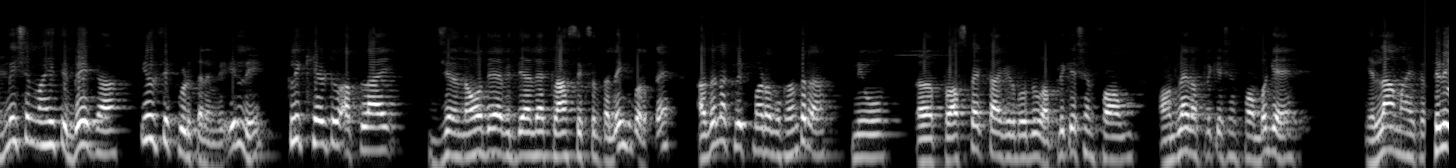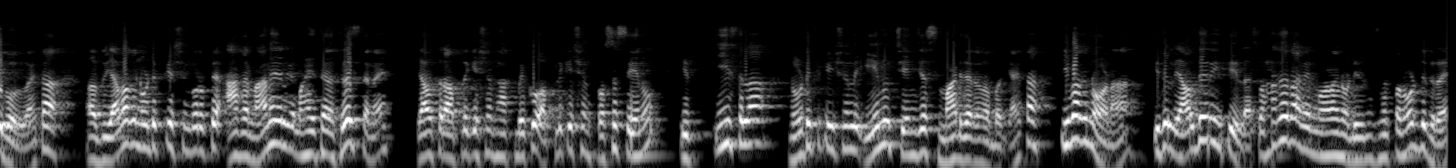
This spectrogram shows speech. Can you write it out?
ಅಡ್ಮಿಷನ್ ಮಾಹಿತಿ ಬೇಕಾ? ಇಲ್ಲಿ ಸಿಕ್ಬಿಡುತ್ತೆ ನಿಮಗೆ. ಇಲ್ಲಿ ಕ್ಲಿಕ್ ಹೇರ್ ಟು ಅಪ್ಲೈ ಜ, ನವೋದಯ ವಿದ್ಯಾಲಯ ಕ್ಲಾಸ್ ಸಿಕ್ಸ್ ಅಂತ ಲಿಂಕ್ ಬರುತ್ತೆ. ಅದನ್ನ ಕ್ಲಿಕ್ ಮಾಡೋ ಮುಖಾಂತರ ನೀವು ಪ್ರಾಸ್ಪೆಕ್ಟ್ ಆಗಿರ್ಬೋದು application form online application form ಬಗ್ಗೆ ಎಲ್ಲಾ ಮಾಹಿತಿ ತಿಳಿಬಹುದು ಆಯ್ತಾ? ಅದು ಯಾವಾಗ ನೋಟಿಫಿಕೇಶನ್ ಬರುತ್ತೆ, ಆಗ ನಾನೇ ನಿಮಗೆ ಮಾಹಿತಿಯನ್ನು ತಿಳಿಸ್ತೇನೆ. ಯಾವ ತರ ಅಪ್ಲಿಕೇಶನ್ ಹಾಕಬೇಕು ಅಪ್ಲಿಕೇಶನ್ ಪ್ರೊಸೆಸ್ ಏನು, ಈ ಸಲ ನೋಟಿಫಿಕೇಶನ್ ಏನು ಚೇಂಜಸ್ ಮಾಡಿದ್ದಾರೆ ಅನ್ನೋ ಬಗ್ಗೆ, ಆಯ್ತಾ? ಇವಾಗ ನೋಡೋಣ, ಇದ್ರಲ್ಲಿ ಯಾವುದೇ ರೀತಿ ಇಲ್ಲ. ಸೊ ಹಾಗಾದ್ರೆ ನಾವೇನ್ ಮಾಡೋಣ ನೋಡಿ ಸ್ವಲ್ಪ ನೋಡಿದ್ರೆ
